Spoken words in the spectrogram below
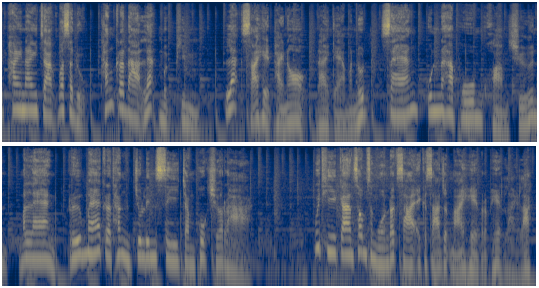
ตุภายในจากวัสดุทั้งกระดาษและหมึกพิมพ์ และสาเหตุภายนอกได้แก่มนุษย์ แสง อุณหภูมิ ความชื้น แมลง หรือแม้กระทั่งจุลินทรีย์จำพวกเชื้อรา วิธีการซ่อมสงวนรักษาเอกสารจดหมายเหตุประเภทหลายลักษณ์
